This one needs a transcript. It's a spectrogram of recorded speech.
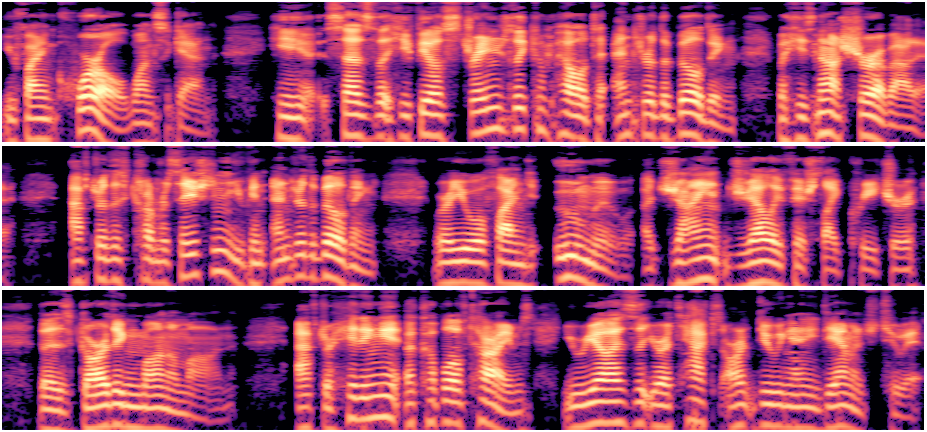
you find Quirrell once again. He says that he feels strangely compelled to enter the building, but he's not sure about it. After this conversation, you can enter the building, where you will find Uumuu, a giant jellyfish-like creature that is guarding Monomon. After hitting it a couple of times, you realize that your attacks aren't doing any damage to it.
